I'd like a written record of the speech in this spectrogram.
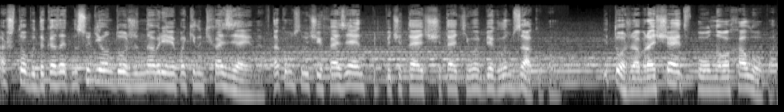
А чтобы доказать на суде, он должен на время покинуть хозяина. В таком случае хозяин предпочитает считать его беглым закупом и тоже обращает в полного холопа,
